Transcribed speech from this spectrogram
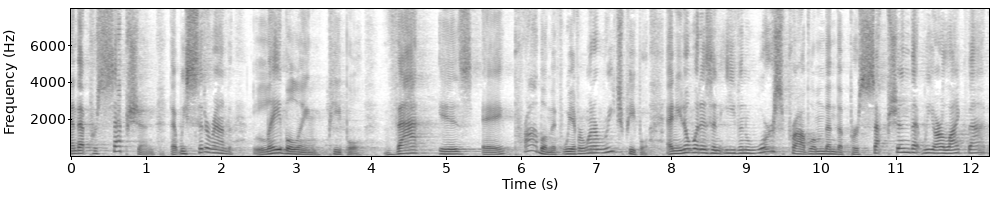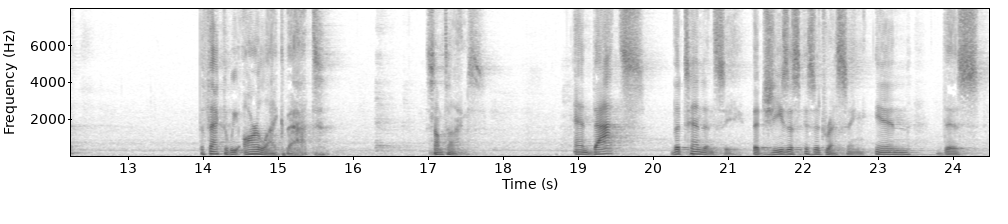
And that perception that we sit around labeling people, that is a problem if we ever want to reach people. And you know what is an even worse problem than the perception that we are like that? The fact that we are like that sometimes. And that's the tendency that Jesus is addressing in this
